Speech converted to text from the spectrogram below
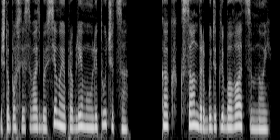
и что после свадьбы все мои проблемы улетучатся, как Ксандр будет любоваться мной,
